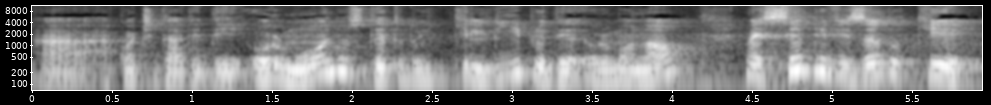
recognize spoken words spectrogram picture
a, a quantidade de hormônios dentro do equilíbrio de, hormonal, mas sempre visando que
